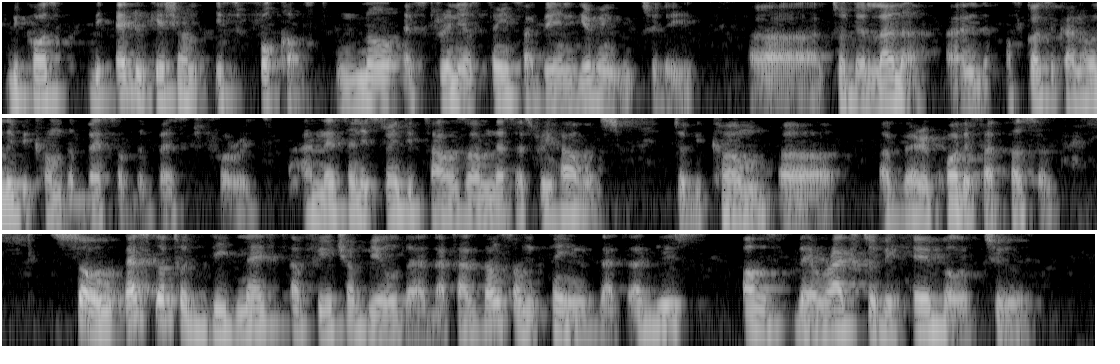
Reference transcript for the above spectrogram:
because the education is focused. No extraneous things are being given to the uh, to the learner, and of course, it can only become the best of the best for it and lesson is 20,000 necessary hours to become uh, a very qualified person. So let's go to the next uh, future builder that has done some things that uh, gives us the right to be able to,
